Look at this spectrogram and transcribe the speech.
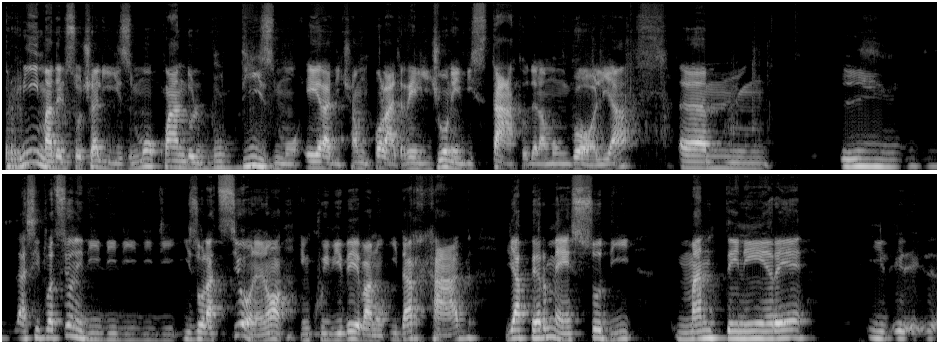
prima del socialismo, quando il buddismo era, diciamo, un po' la religione di Stato della Mongolia, um, la situazione di, di, di, di isolazione no? in cui vivevano i Darhad gli ha permesso di mantenere il, il,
